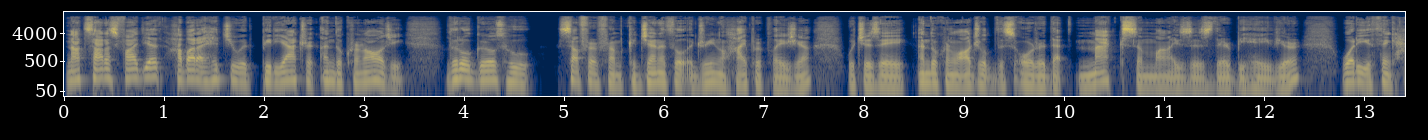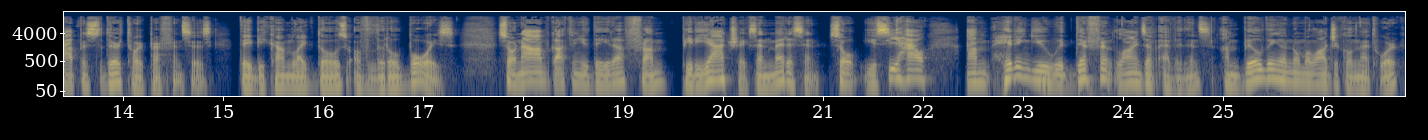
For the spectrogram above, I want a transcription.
not satisfied yet? How about I hit you with pediatric endocrinology? Little girls who suffer from congenital adrenal hyperplasia, which is a endocrinological disorder that maximizes their behavior. What do you think happens to their toy preferences? They become like those of little boys. So now I've gotten you data from pediatrics and medicine. So you see how I'm hitting you with different lines of evidence. I'm building a nomological network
